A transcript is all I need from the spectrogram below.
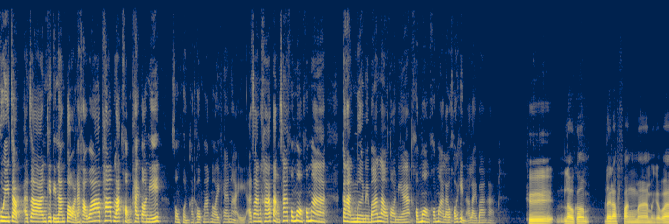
คุยกับอาจารย์ธิตินันต่อนะคะ ว่าภาพลักษณ์ของไทยตอนนี้ ส่งผลกระทบมากน้อยแค่ไหน อาจารย์คะต่างชาติเขามองเข้ามาการเมืองในบ้านเราตอนนี้เขามองเข้ามาแล้วเขาเห็นอะไรบ้างคะคือเราก็ได้รับฟังมาเหมือนกับว่า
